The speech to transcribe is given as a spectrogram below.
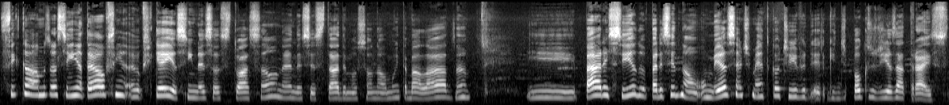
ficamos assim até o fim. Eu fiquei assim nessa situação, né, nesse estado emocional muito abalado, né? E parecido, parecido não, o mesmo sentimento que eu tive de, de poucos dias atrás,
